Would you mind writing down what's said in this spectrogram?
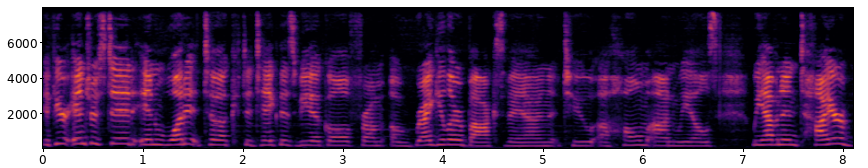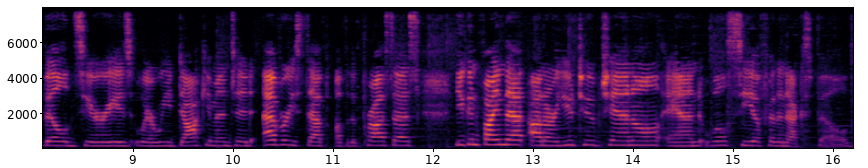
If you're interested in what it took to take this vehicle from a regular box van to a home on wheels, we have an entire build series where we documented every step of the process. You can find that on our YouTube channel, and we'll see you for the next build.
